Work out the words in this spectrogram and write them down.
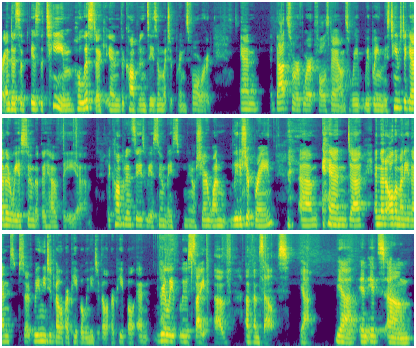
Right. And does is the team holistic in the competencies in which it brings forward? And that's sort of where it falls down. So we, we bring these teams together. We assume that they have the uh, the competencies. We assume they you know share one leadership brain, um, and uh, and then all the money. Then so we need to develop our people. We need to develop our people, and really lose sight of of themselves. Yeah, yeah and it's um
